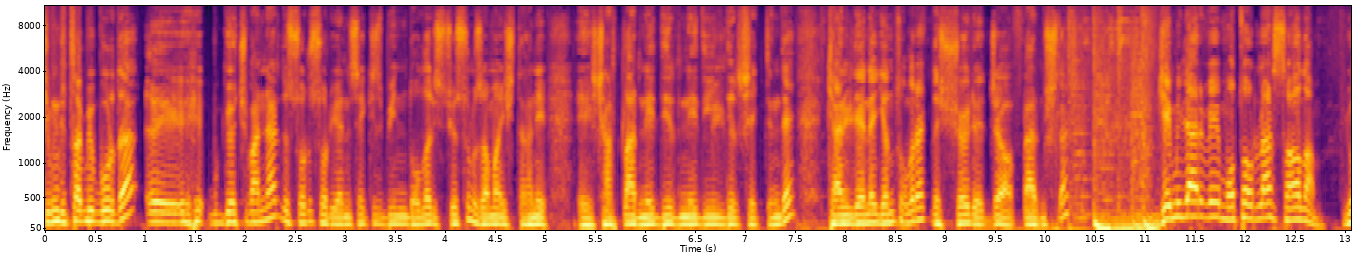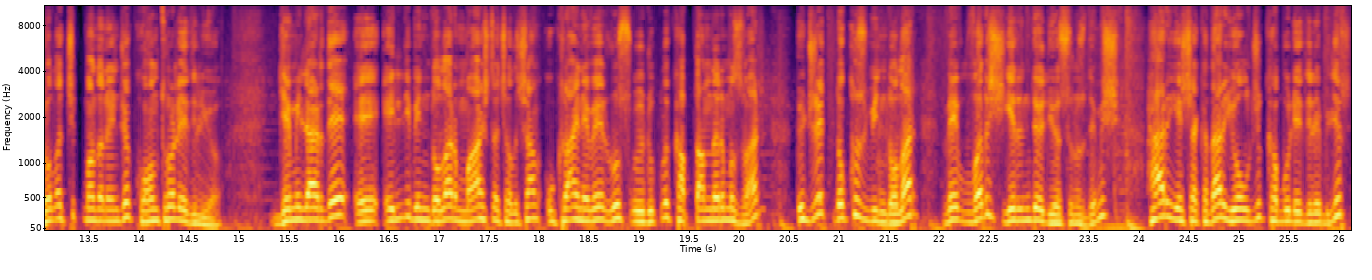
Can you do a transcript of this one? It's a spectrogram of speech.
Şimdi tabii burada e, göçmenler de soru soruyor. Yani 8 bin dolar istiyorsunuz ama işte hani e, şartlar nedir ne değildir şeklinde. Kendilerine yanıt olarak da şöyle cevap vermişler. Gemiler ve motorlar sağlam. Yola çıkmadan önce kontrol ediliyor. Gemilerde e, 50 bin dolar maaşla çalışan Ukrayna ve Rus uyruklu kaptanlarımız var. Ücret 9 bin dolar ve varış yerinde ödüyorsunuz demiş. Her yaşa kadar yolcu kabul edilebilir.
